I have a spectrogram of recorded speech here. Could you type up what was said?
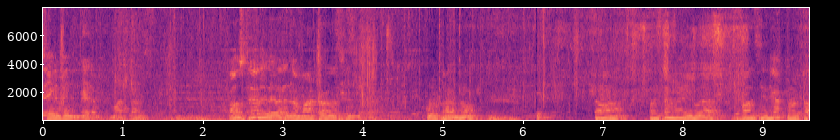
చైర్మన్ మాట్లాడాలి కౌన్సిలర్ ఎవరైనా మాట్లాడాల్సిందిగా కోరుతాను. తమ ప్రసంగాన్ని కూడా ఇవ్వాల్సిందిగా కోరుతా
